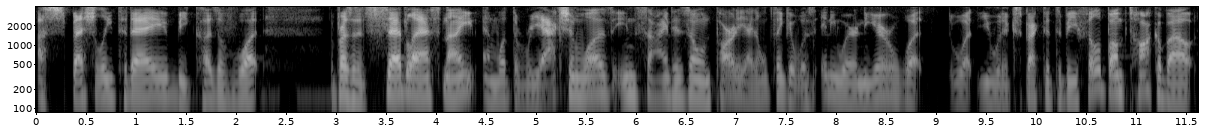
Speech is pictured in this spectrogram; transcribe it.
especially today because of what the president said last night and what the reaction was inside his own party. I don't think it was anywhere near what what you would expect it to be. Philip Bump talk about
